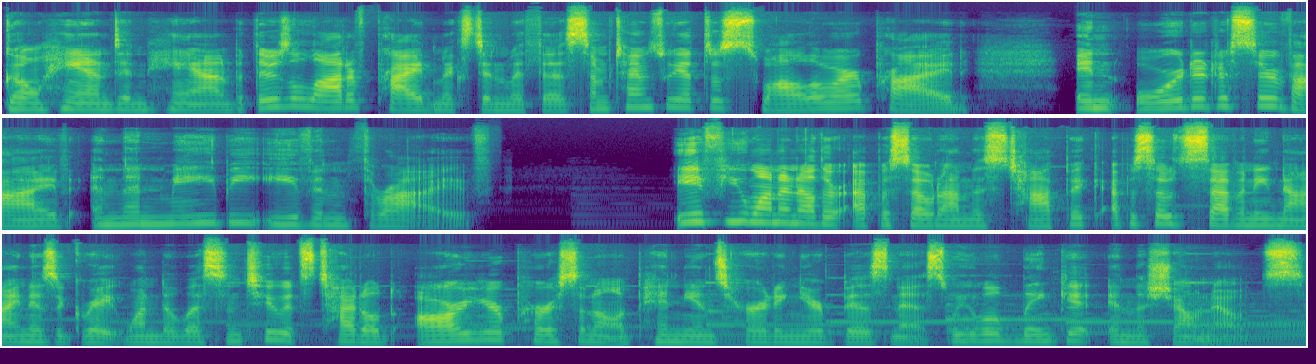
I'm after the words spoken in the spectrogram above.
go hand in hand, but there's a lot of pride mixed in with this. Sometimes we have to swallow our pride in order to survive and then maybe even thrive. If you want another episode on this topic, episode 79 is a great one to listen to. It's titled Are Your Personal Opinions Hurting Your Business? We will link it in the show notes.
